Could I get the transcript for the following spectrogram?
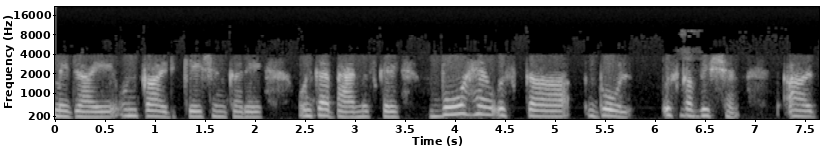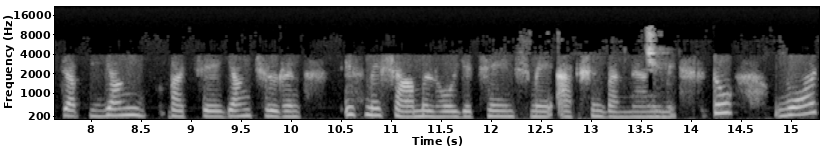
में जाए उनका एडुकेशन करे उनका अवेयरनेस करे वो है उसका गोल उसका विशन hmm. जब यंग बच्चे यंग चिल्ड्रन इसमें शामिल हो ये चेंज में एक्शन बनने में तो what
